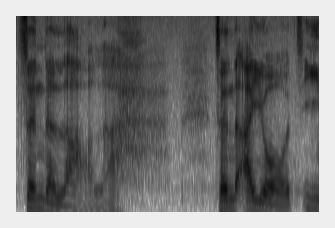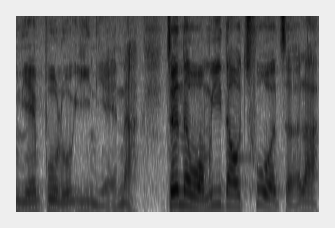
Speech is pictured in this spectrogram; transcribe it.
真的老了。真的，哎呦，一年不如一年呐！真的，我们遇到挫折了。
